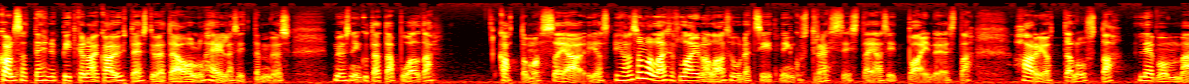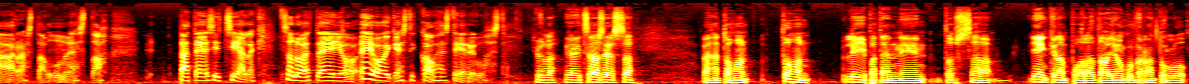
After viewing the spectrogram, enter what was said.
kanssa tehnyt pitkän aikaa yhteistyötä ja ollut heillä sitten myös, myös niin kuin tätä puolta katsomassa ja, ja ihan samanlaiset lainalaisuudet siitä niin kuin stressistä ja siitä paineesta, harjoittelusta, levon määrästä, unesta pätee sitten sielläkin. Sanoo, että ei ole, ei ole oikeasti kauheasti erilaista. Kyllä, ja itse asiassa vähän tuohon tohon liipaten, niin tuossa Jenkilän puolelta on jonkun verran tullut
